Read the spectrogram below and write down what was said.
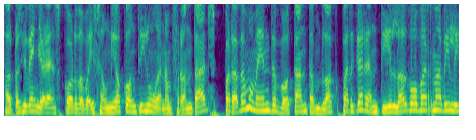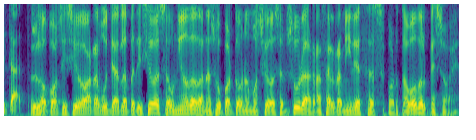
El president Llorenç Córdoba i Sa Unió continuen enfrontats, però de moment votant en bloc per garantir la governabilitat. L'oposició ha rebutjat la petició de Sa Unió de donar suport a una moció de censura. Rafael Ramírez és portavó del PSOE.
